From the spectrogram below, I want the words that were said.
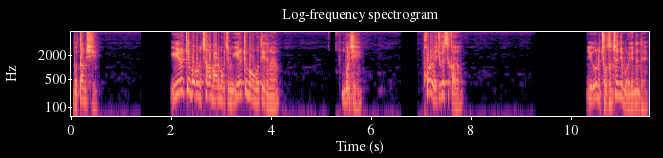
못담시 이렇게 먹으면 차가 말아 먹지만 이렇게 먹으면 어떻게 되나요? 뭐지? 포를 왜 죽였을까요? 이거는 조선천지 모르겠는데.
